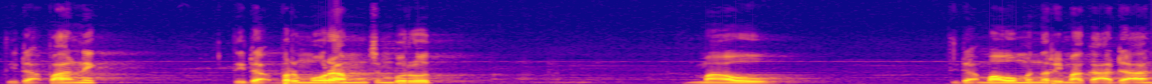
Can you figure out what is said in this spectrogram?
tidak panik, tidak bermuram cemberut, mau tidak mau menerima keadaan.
